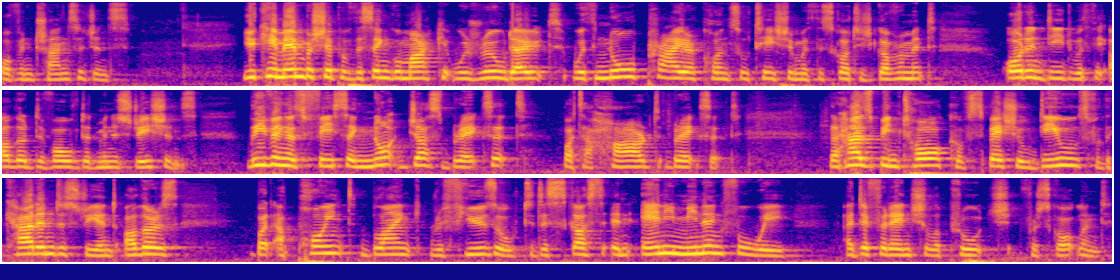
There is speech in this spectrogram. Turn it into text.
of intransigence. UK membership of the single market was ruled out with no prior consultation with the Scottish Government or indeed with the other devolved administrations, leaving us facing not just Brexit, but a hard Brexit. There has been talk of special deals for the car industry and others, but a point-blank refusal to discuss in any meaningful way a differential approach for Scotland.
